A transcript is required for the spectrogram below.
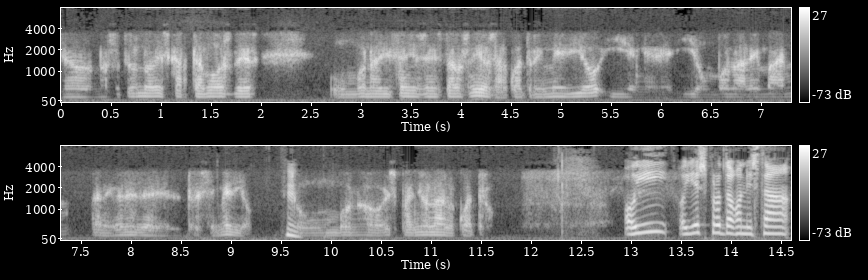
yo, nosotros no descartamos ver un bono a 10 años en Estados Unidos al 4,5 y, en, y un bono alemán a niveles del 3,5. Hmm. un bono español al 4. Hoy, hoy es protagonista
